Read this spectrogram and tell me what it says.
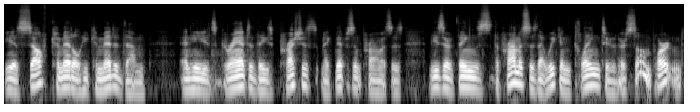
He is self committal, He committed them, and He has granted these precious, magnificent promises. These are things, the promises that we can cling to. They're so important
